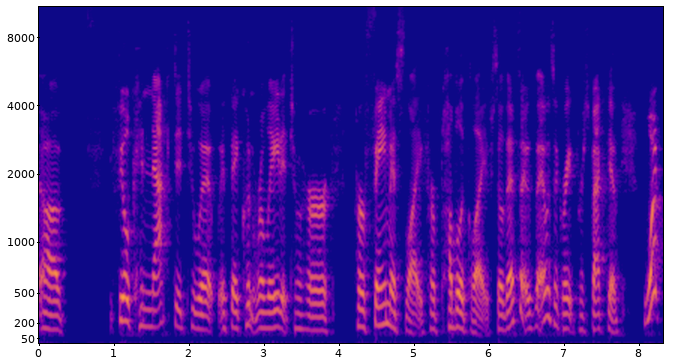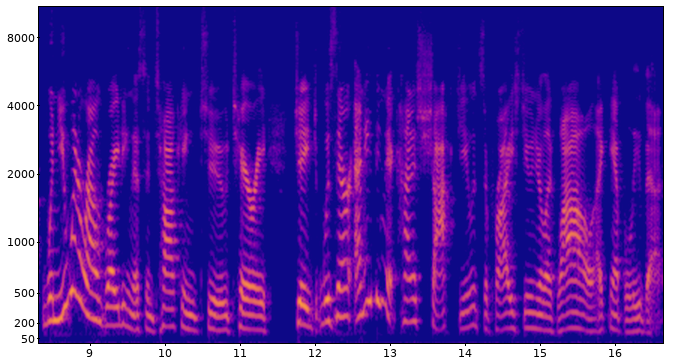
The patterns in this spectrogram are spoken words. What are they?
uh, feel connected to it if they couldn't relate it to her her famous life, her public life. So that's a, that was a great perspective. What when you went around writing this and talking to Terry, Jay, was there anything that kind of shocked you and surprised you, and you're like, "Wow, I can't believe that."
